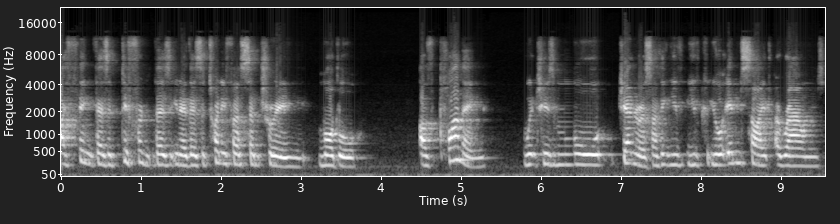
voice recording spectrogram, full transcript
I think there's a different there's you know there's a 21st century model of planning which is more generous. I think you've, you've your insight around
